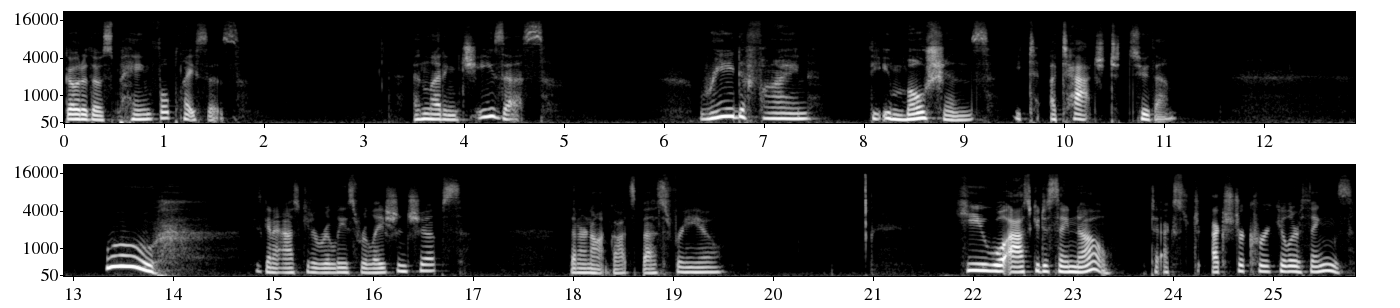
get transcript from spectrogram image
go to those painful places and letting Jesus redefine the emotions attached to them. Woo! He's going to ask you to release relationships that are not God's best for you. He will ask you to say no to extra, extracurricular things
